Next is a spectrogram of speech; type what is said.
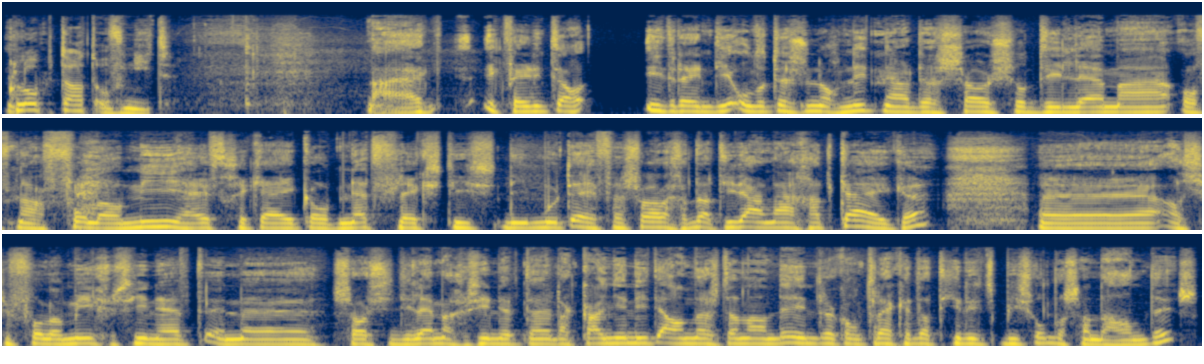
Klopt dat of niet? Nou, ik, ik weet niet al. Iedereen die ondertussen nog niet naar de Social Dilemma of naar Follow Me heeft gekeken op Netflix, die, die moet even zorgen dat hij daarna gaat kijken. Eh, als je Follow Me gezien hebt en eh, Social Dilemma gezien hebt, eh, dan kan je niet anders dan aan de indruk onttrekken dat hier iets bijzonders aan de hand is.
